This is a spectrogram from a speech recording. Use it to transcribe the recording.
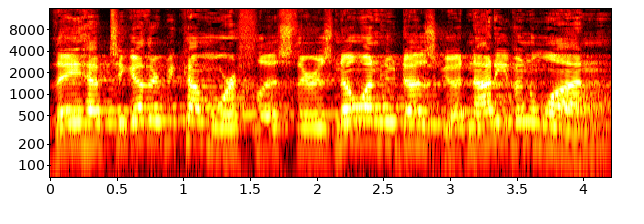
They have together become worthless. There is no one who does good, not even one.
